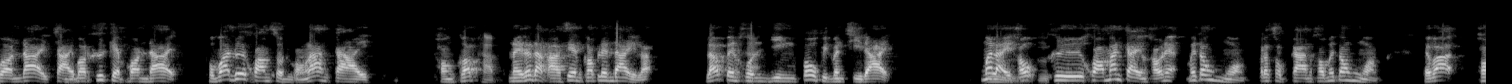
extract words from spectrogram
บอลได้จ่ายบอลคือเก็บบอลได้ ผมว่าด้วยความสดของร่างกายของก๊อปครับในระดับอาเซียนก๊อปเล่นได้อยู่แล้วแล้วเป็นคนยิงโป้ปิดบัญชีได้ เมื่อไหร่เขาอืมคือความมั่นใจของเขาเนี่ยไม่ต้องห่วงประสบการณ์เขาไม่ต้องห่วง แต่ว่าพอ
